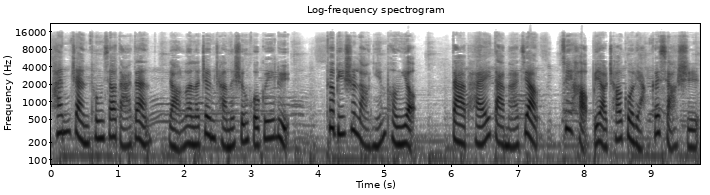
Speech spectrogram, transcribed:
酣战通宵达旦，扰乱了正常的生活规律。特别是老年朋友，打牌、打麻将最好不要超过两个小时。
